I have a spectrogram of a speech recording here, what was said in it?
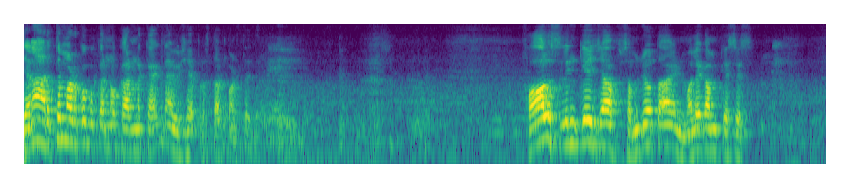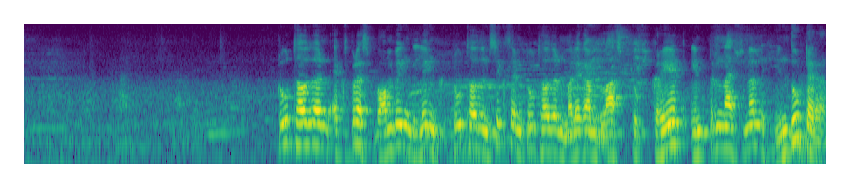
ಜನ ಅರ್ಥ ಮಾಡ್ಕೋಬೇಕು ಅನ್ನೋ ಕಾರಣಕ್ಕಾಗಿ ನಾವು ವಿಷಯ ಪ್ರಸ್ತಾಪ ಮಾಡ್ತಾ ಇದ್ದೇವೆ. False linkage of Samjhauta and Malegaon cases 2000 express bombing link 2006 and 2000 Malegam blast to create international Hindu terror.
